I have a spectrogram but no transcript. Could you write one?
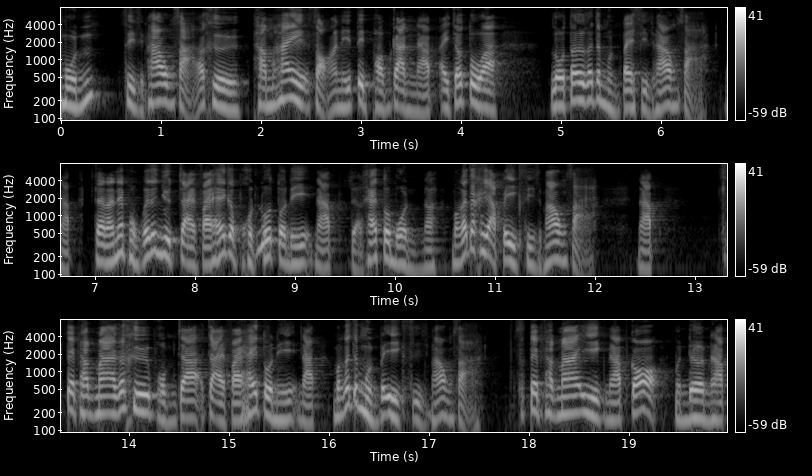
หมุน 45 องศาก็คือทำให้ 2 อันนี้ติดพร้อมกันนะครับ ไอ้เจ้าตัวโรเตอร์ก็จะหมุนไป 45 องศานะครับ จากนั้นเนี่ยผมก็จะหยุดจ่ายไฟให้กับขดลวดตัวนี้นะครับ เหลือแค่ตัวบนเนาะ มันก็จะขยับไปอีก 45 องศานะครับ สเต็ปถัดมาก็คือผมจะจ่ายไฟให้ตัวนี้นะครับ มันก็จะหมุนไปอีก 45 องศา สเต็ปถัดมาอีกนะครับ ก็เหมือนเดิมนะครับ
